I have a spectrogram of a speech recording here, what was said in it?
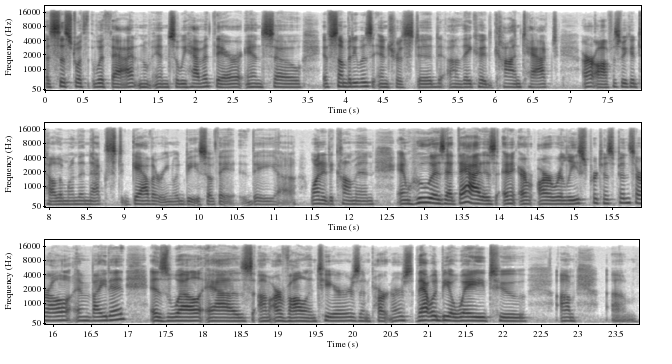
assist with, with that, and, and so we have it there. And so, if somebody was interested, uh, they could contact our office. We could tell them when the next gathering would be. So if they they uh, wanted to come in, and who is at that is our, released participants are all invited, as well as um, our volunteers and partners. That would be a way to. Um, um,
